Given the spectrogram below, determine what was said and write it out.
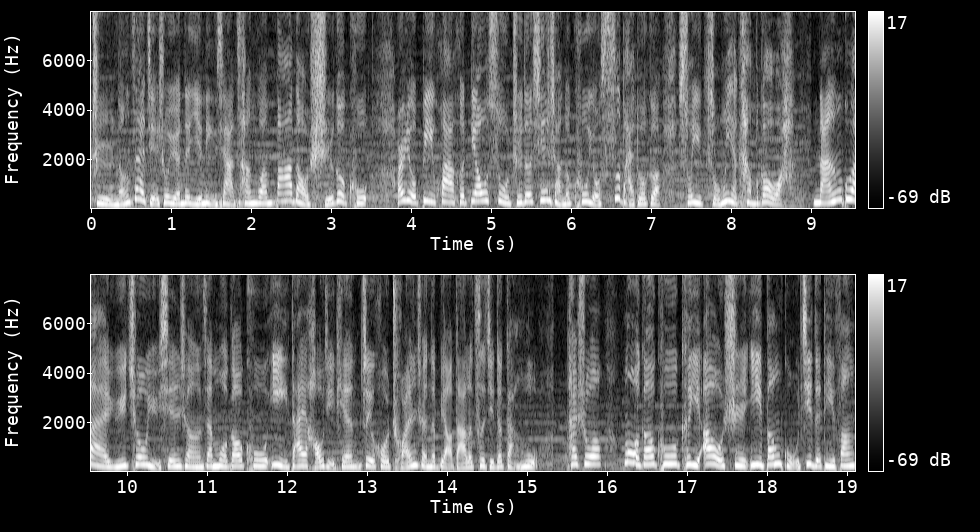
只能在解说员的引领下参观八到十个窟，而有壁画和雕塑值得欣赏的窟有四百多个，所以总也看不够啊。难怪余秋雨先生在莫高窟一待好几天，最后传神地表达了自己的感悟。他说：“莫高窟可以傲视一帮古迹的地方，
